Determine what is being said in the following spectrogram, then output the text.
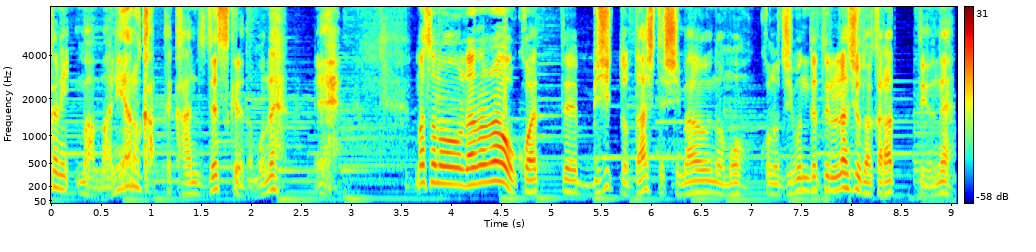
日にまあ間に合うのかって感じですけれどもね。えー、まあそのラララをこうやってビシッと出してしまうのもこの自分でやってるラジオだからっていうね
